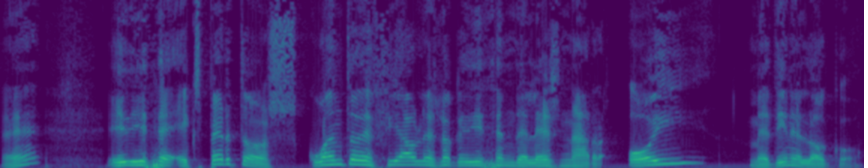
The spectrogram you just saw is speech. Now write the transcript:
¿Eh? Y dice, expertos, ¿cuánto de fiable es lo que dicen de Lesnar hoy? Me tiene loco.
